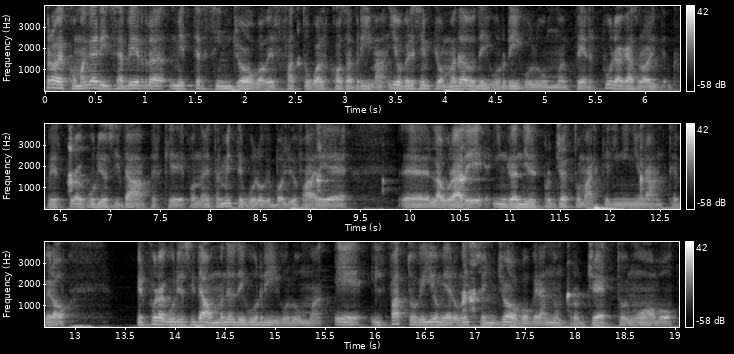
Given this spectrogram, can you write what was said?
Però ecco, magari saper mettersi in gioco, aver fatto qualcosa prima. Io, per esempio, ho mandato dei curriculum per pura, casualità, per pura curiosità, perché fondamentalmente quello che voglio fare è eh, lavorare, ingrandire il progetto marketing ignorante, però per pura curiosità ho mandato dei curriculum e il fatto che io mi ero messo in gioco creando un progetto nuovo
